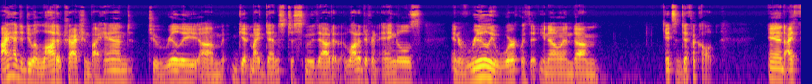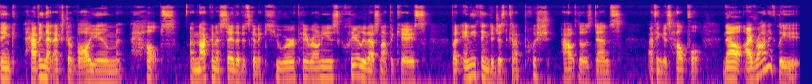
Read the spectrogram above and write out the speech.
I had to do a lot of traction by hand to really um, get my dents to smooth out at a lot of different angles and really work with it. You know, and um, it's difficult. And I think having that extra volume helps I'm not going to say that it's going to cure Peyronie's. Clearly, that's not the case. But anything to just kind of push out those dents, I think is helpful. Now, ironically,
